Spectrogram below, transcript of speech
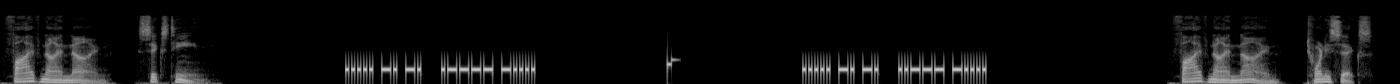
599, 16. 599, 26.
